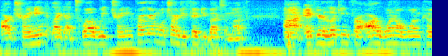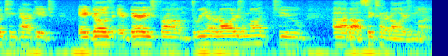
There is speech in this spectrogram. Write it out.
our training, like a 12 week training program, we'll charge you 50 bucks a month. Uh, if you're looking for our one-on-one coaching package, it goes, it varies from $300 a month to uh, about $600 a month.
